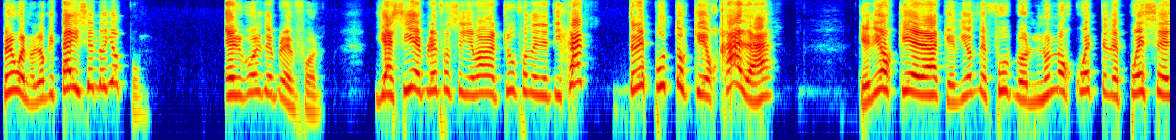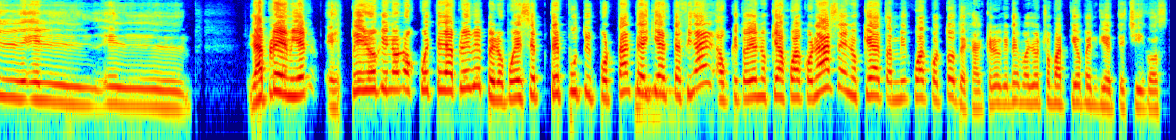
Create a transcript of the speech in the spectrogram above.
Pero bueno, lo que está diciendo yo, el gol de Brentford. Y así el Brentford se llevaba el trufo de Etihad, tres puntos que ojalá que Dios quiera que Dios de fútbol no nos cueste después la Premier. Espero que no nos cueste la Premier, pero puede ser tres puntos importantes aquí hasta el final, aunque todavía nos queda jugar con Arsenal y nos queda también jugar con Tottenham. Creo que tenemos el otro partido pendiente, chicos.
